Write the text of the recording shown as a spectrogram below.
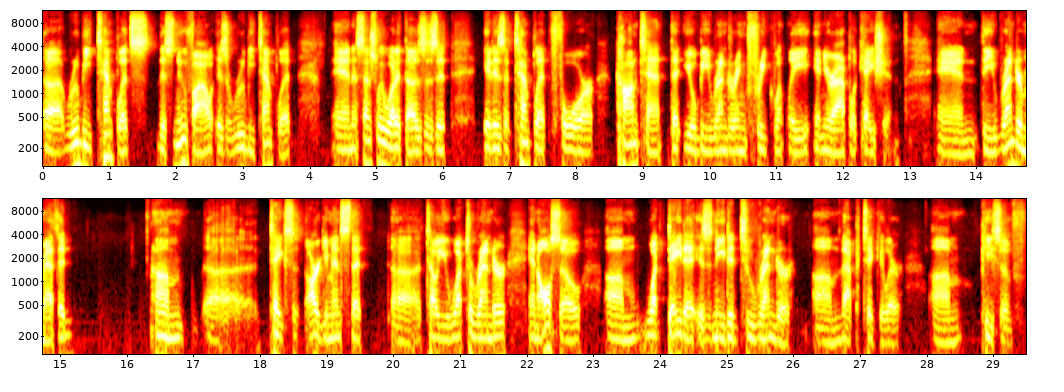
uh, Ruby templates, this new file is a Ruby template and essentially what it does is it it is a template for content that you'll be rendering frequently in your application. And the render method um, uh, takes arguments that uh, tell you what to render and also um, what data is needed to render um, that particular um, piece of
